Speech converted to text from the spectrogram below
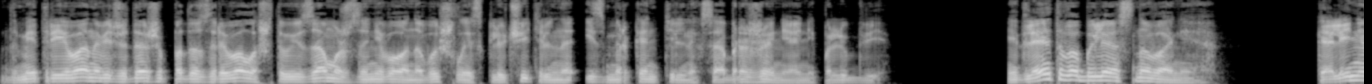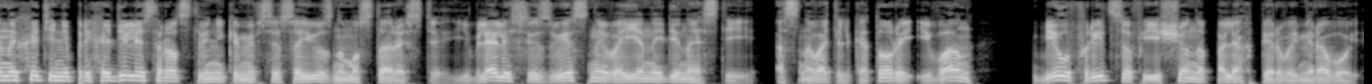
Дмитрий Иванович даже подозревал, что и замуж за него она вышла исключительно из меркантильных соображений, а не по любви. И для этого были основания. Калинины хоть и не приходились родственниками всесоюзному старости, являлись известной военной династией, основатель которой, Иван, бил фрицев еще на полях Первой мировой.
